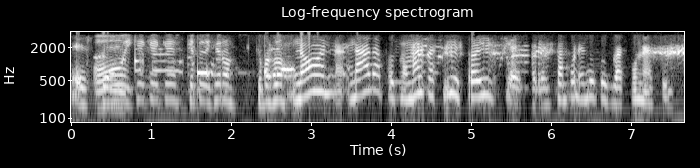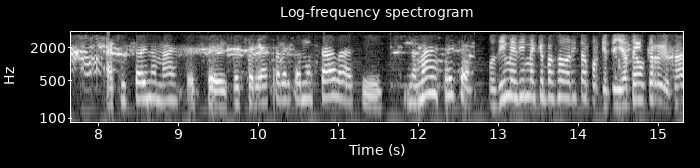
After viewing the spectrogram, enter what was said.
Este, Oh, ¿y qué, qué, qué, qué te dijeron? ¿Qué pasó? No, na- nada, pues nomás así estoy, eh, le están poniendo sus vacunas y aquí estoy nomás, este, pues quería saber cómo estabas y nomás eso. Pues dime, dime qué pasó ahorita porque te, ya tengo que regresar.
